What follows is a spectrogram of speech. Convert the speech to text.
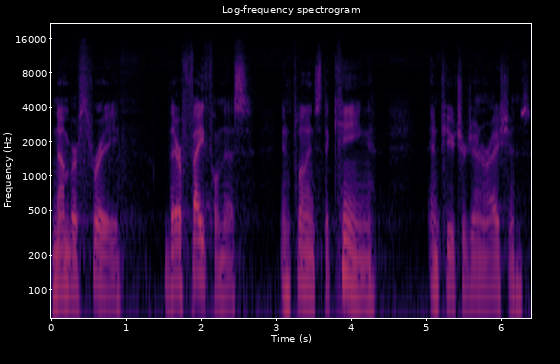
Number three, their faithfulness influenced the king and future generations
